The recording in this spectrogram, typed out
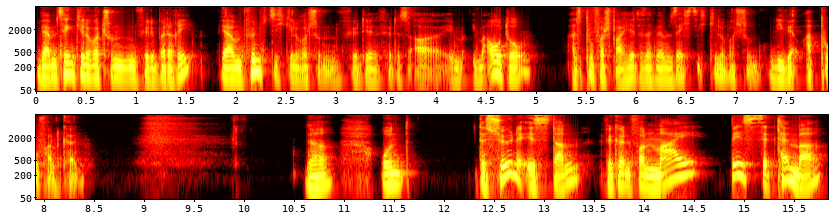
wir haben 10 Kilowattstunden für die Batterie. Wir haben 50 Kilowattstunden für, die, für das äh, im, im Auto als Pufferspeicher. Das heißt, wir haben 60 Kilowattstunden, die wir abpuffern können. Ja. Und das Schöne ist dann, wir können von Mai bis September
